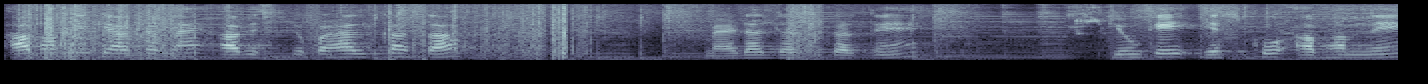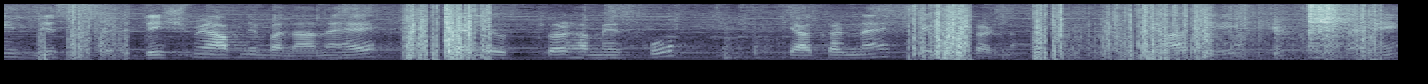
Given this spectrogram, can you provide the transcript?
अब हमें क्या करना है? अब इसके ऊपर हल्का सा मैदा दर्ज करते हैं, क्योंकि इसको अब हमने जिस डिश में आपने बनाना है, पहले उस पर हमें इसको क्या करना है? शिफ्ट करना है। यहाँ से मैंने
